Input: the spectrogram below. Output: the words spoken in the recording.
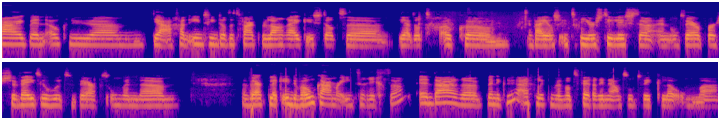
Maar ik ben ook nu um, ja, gaan inzien dat het vaak belangrijk is dat, ja, dat ook um, wij als interieurstylisten en ontwerpers weten hoe het werkt om een, um, een werkplek in de woonkamer in te richten. En daar uh, ben ik nu eigenlijk wat verder in aan het ontwikkelen om, nou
